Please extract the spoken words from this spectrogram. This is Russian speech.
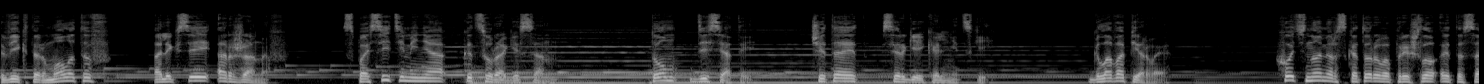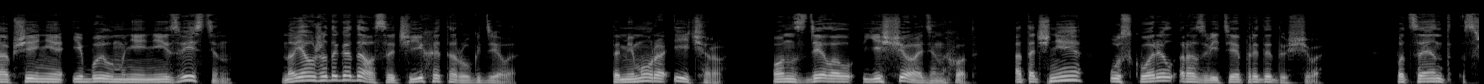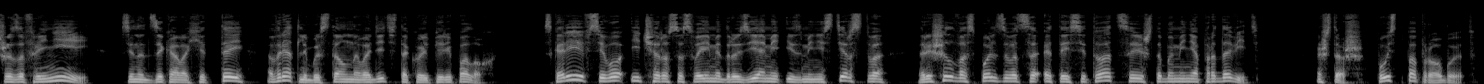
Виктор Молотов, Алексей Аржанов. «Спасите меня, Кацураги-сан». Том 10. Читает Сергей Кальницкий. Глава 1. Хоть номер, с которого пришло это сообщение, и был мне неизвестен, но я уже догадался, чьих это рук дело. Тамимура Ичиро. Он сделал еще один ход, а точнее ускорил развитие предыдущего. Пациент с шизофренией Синадзикава Хиттей вряд ли бы стал наводить такой переполох. Скорее всего, Ичиро со своими друзьями из министерства решил воспользоваться этой ситуацией, чтобы меня продавить. Что ж, пусть попробуют.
